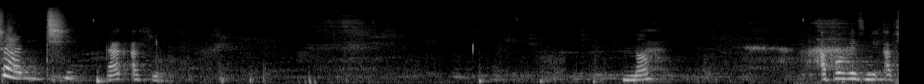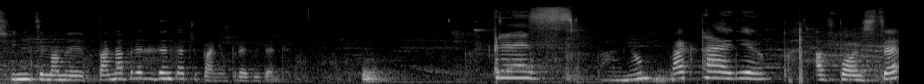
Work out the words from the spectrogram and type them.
rządzi. Tak? A kim? No. A powiedz mi, a w Świnicy mamy pana prezydenta czy panią prezydent? Prez Panią, tak? panią. A w Polsce?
